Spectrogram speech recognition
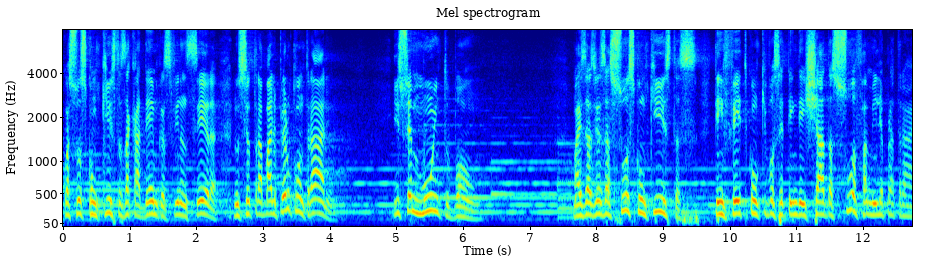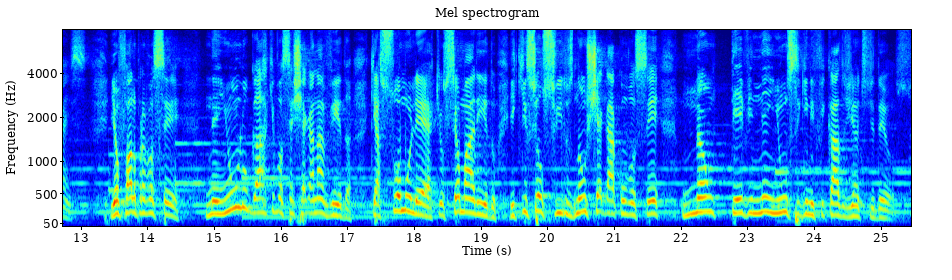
com as suas conquistas acadêmicas, financeiras, no seu trabalho, pelo contrário, isso é muito bom mas às vezes as suas conquistas têm feito com que você tenha deixado a sua família para trás. E eu falo para você, nenhum lugar que você chegar na vida, que a sua mulher, que o seu marido e que seus filhos não chegar com você, não teve nenhum significado diante de Deus.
